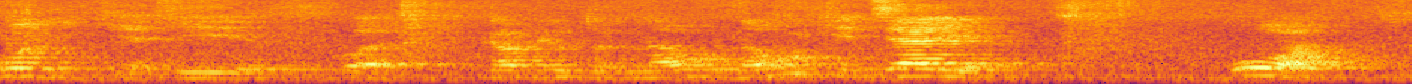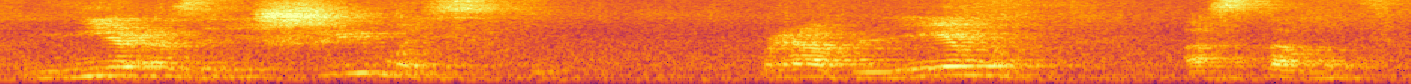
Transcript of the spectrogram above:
логике и в компьютерной нау- науке теорему о неразрешимости проблемы остановки.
